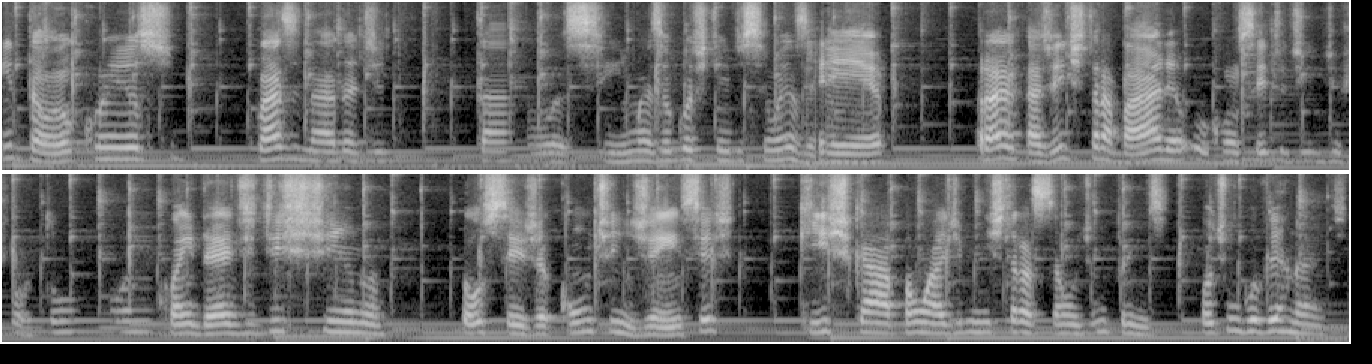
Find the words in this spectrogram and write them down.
Então, eu conheço quase nada de tá assim, mas eu gostei do seu exemplo. É, pra, a gente trabalha o conceito de, de fortuna com a ideia de destino, ou seja, contingências que escapam à administração de um príncipe ou de um governante.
